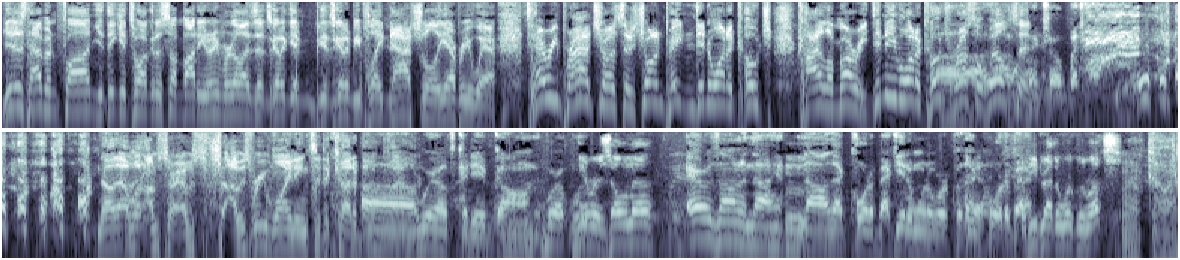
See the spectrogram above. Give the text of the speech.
you're just having fun. You think you're talking to somebody, you don't even realize it's gonna get it's gonna be played nationally everywhere. Terry Bradshaw says Sean Payton didn't want to coach Kyler Murray, didn't even want to coach Uh, Russell I Wilson. don't think so, but No, that was, I'm sorry, I was I was rewinding to the cut about uh, Kyler. where else could he have gone? Where, where- Arizona. Arizona, no, no, that quarterback. You don't want to work with that Yeah. quarterback. But you'd rather work with Russ? Oh God.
